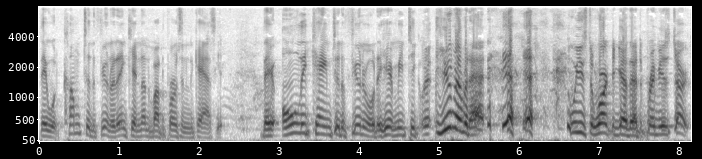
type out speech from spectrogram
they would come to the funeral. They didn't care nothing about the person in the casket. They only came to the funeral to hear me. T- you remember that? we used to work together at the previous church.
